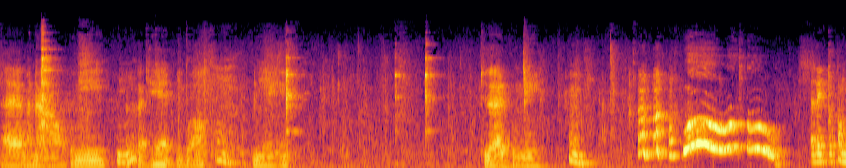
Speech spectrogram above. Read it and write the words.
เอ่อมะนาวก็มีมี มะเขือเทศมีบอกอืมมีกินอะไรพวกนี้อืมอะไรก็ต้อง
